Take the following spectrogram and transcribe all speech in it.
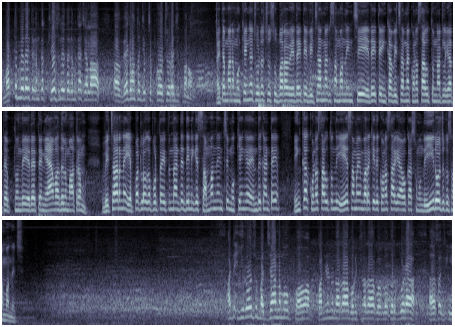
మొత్తం మీద అయితే కనుక కేసులు అయితే కనుక చాలా వేగవంతం చెప్పి చెప్పుకోవచ్చు. రంజిత్ మనం అయితే మనం ముఖ్యంగా చూడొచ్చు సుబ్బారావు ఏదైతే విచారణకు సంబంధించి ఏదైతే ఇంకా విచారణ కొనసాగుతున్నట్లుగా చెప్తుంది ఏదైతే న్యాయవాదులు మాత్రం విచారణ ఎప్పటిలోగా పూర్తవుతుంది అంటే దీనికి సంబంధించి ముఖ్యంగా ఎందుకంటే ఇంకా కొనసాగుతుంది ఏ సమయం వరకు ఇది కొనసాగే అవకాశం ఉంది ఈ రోజుకు సంబంధించి. అంటే ఈరోజు మధ్యాహ్నము ప- పన్నెండున్నర ఒకటిన్నర వరకు కూడా ఈ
